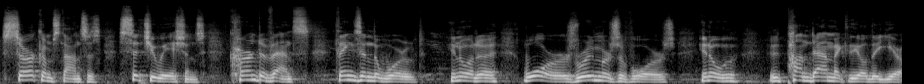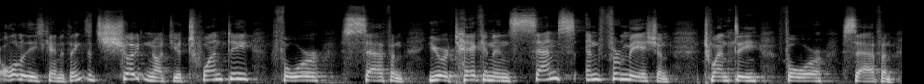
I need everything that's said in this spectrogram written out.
circumstances, situations, current events, things in the world. You know, the wars, rumors of wars, you know, pandemic the other year, all of these kind of things. It's shouting at you 24 7. You're taking in sense information 24 7.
